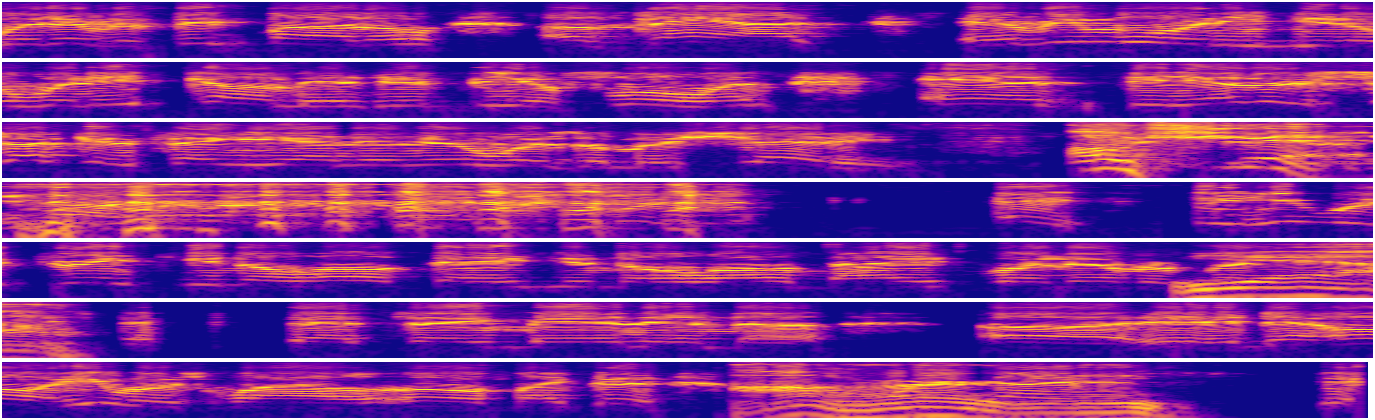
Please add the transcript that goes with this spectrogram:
whatever, big bottle of that every morning. You know, when he'd come, it, it'd be a full one. And the other second thing he had in there was a machete. Oh shit! hey, he would drink, you know, all day, you know, all night, whatever. But Yeah. that thing, man, and uh, uh, and that, oh, he was wild. Oh my goodness. I heard, man.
